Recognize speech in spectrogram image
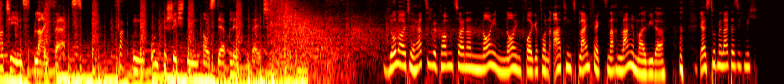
Artins Blind Facts. Fakten und Geschichten aus der Blindenwelt. Jo Leute, herzlich willkommen zu einer neuen, neuen Folge von Artins Blind Facts nach langem mal wieder. ja, es tut mir leid, dass ich mich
